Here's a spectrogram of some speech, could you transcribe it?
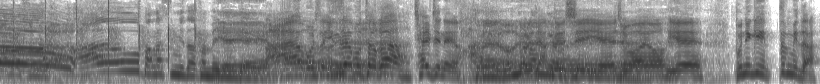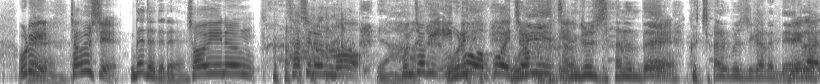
반갑습니다 아우 반갑습니다, 선배님들. 예, 예. 아, 벌써 인사부터가 찰지네요. 그래요. 우리 장준 씨, 예. 예, 좋아요. 예. 분위기 뜹니다. 우리 네. 장준 씨. 네네네네. 저희는 사실은 뭐 야, 본 적이 있고 우리, 없고가 있죠. 우리 예. 장준 씨 하는데 예. 그 짧은 시간에 내가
